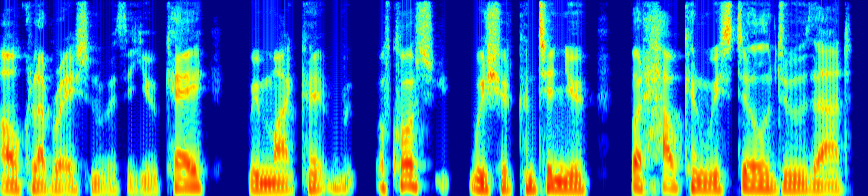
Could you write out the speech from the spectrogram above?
our collaboration with the UK? We might, of course, we should continue, but how can we still do that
